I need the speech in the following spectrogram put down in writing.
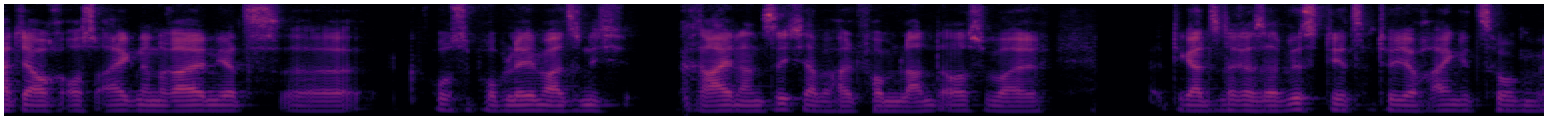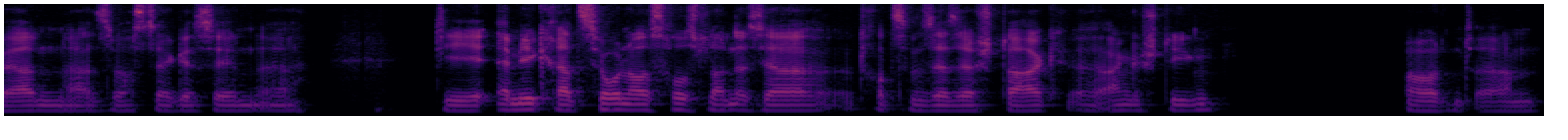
hat ja auch aus eigenen Reihen jetzt äh, große Probleme, also nicht rein an sich, aber halt vom Land aus, weil die ganzen Reservisten jetzt natürlich auch eingezogen werden. Also hast du ja gesehen, äh, die Emigration aus Russland ist ja trotzdem sehr, sehr stark äh, angestiegen. Und ähm,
